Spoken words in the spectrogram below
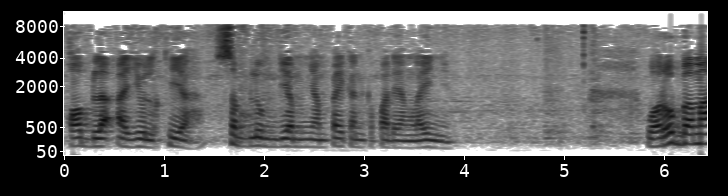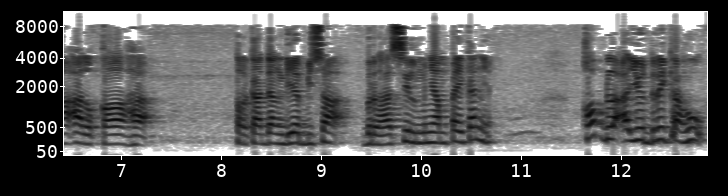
Qabla ayul qiyah sebelum dia menyampaikan kepada yang lainnya. Warubbama alqaha terkadang dia bisa berhasil menyampaikannya qabla ayudrikahu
